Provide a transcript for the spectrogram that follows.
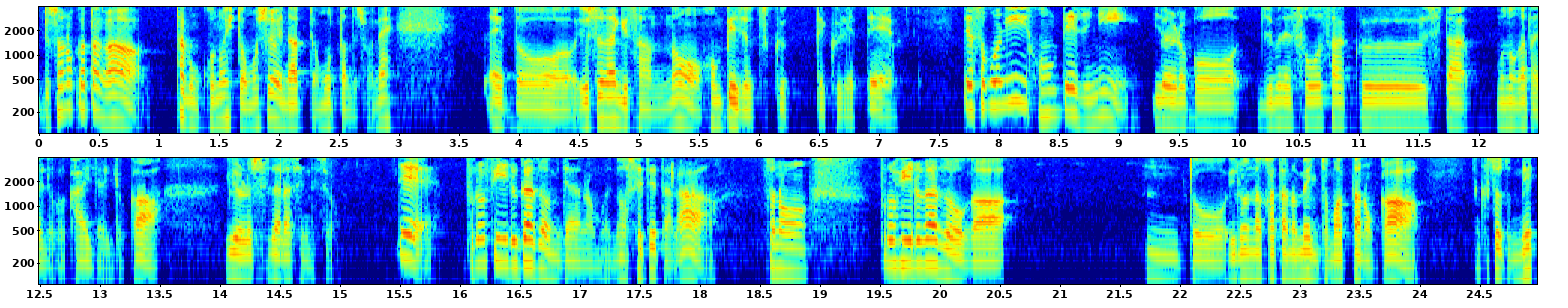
で、その方が、多分この人面白いなって思ったんでしょうね。えっ、ー、と、吉田凪さんのホームページを作ってくれて、で、そこに、ホームページに、いろいろこう、自分で創作した物語とか書いたりとか、いろいろしてたらしいんですよ。で、プロフィール画像みたいなのも載せてたら、その、プロフィール画像が、うんと、いろんな方の目に留まったのか、なんかちょっとネッ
